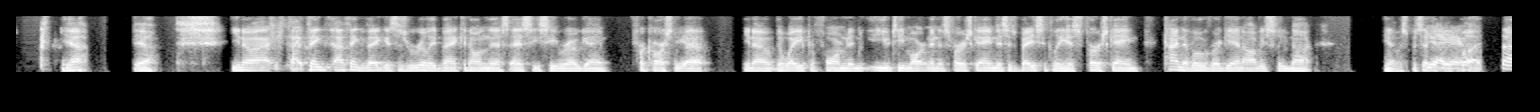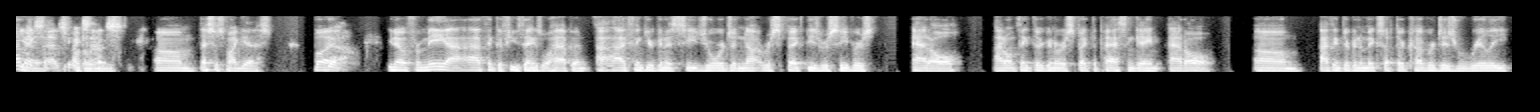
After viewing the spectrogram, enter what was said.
Yeah. Yeah. You know, I, I think I think Vegas is really banking on this SEC road game for Carson yeah. Beck you know, the way he performed in UT Martin in his first game. This is basically his first game kind of over again. Obviously not, you know, specifically, yeah, yeah. but that makes know, sense. Makes sense. Um, that's just my guess. But yeah. you know, for me, I, I, think a few things will happen. I, I think you're going to see Georgia not respect these receivers at all. I don't think they're going to respect the passing game at all. Um, I think they're going to mix up their coverages really.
